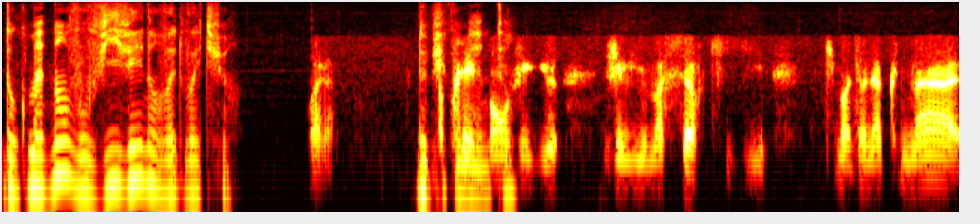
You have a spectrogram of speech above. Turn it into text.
Donc maintenant, vous vivez dans votre voiture? Voilà. Depuis Après, combien de bon, temps? j'ai eu, j'ai eu ma sœur qui, qui m'a donné un coup de main.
